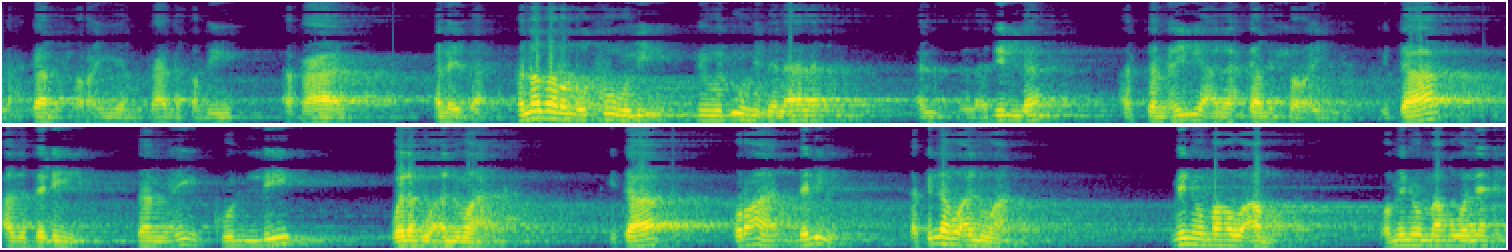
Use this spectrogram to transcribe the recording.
الأحكام الشرعية المتعلقة بأفعال العباد. فنظر الأصولي في وجوه دلالة الأدلة السمعية على الأحكام الشرعية. كتاب هذا دليل. سمعي كلي وله أنواع. كتاب قرآن دليل. لكن له أنواع. منه ما هو أمر ومنه ما هو نهي.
